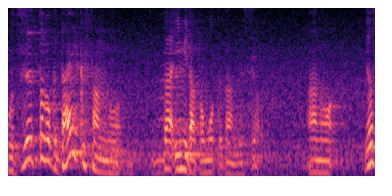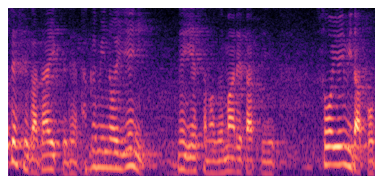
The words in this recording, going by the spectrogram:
もうずっと僕大工さんのが意味だと思ってたんですよ。あのヨセフが大工で匠の家に、ね、イエス様が生まれたっていうそういう意味だと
